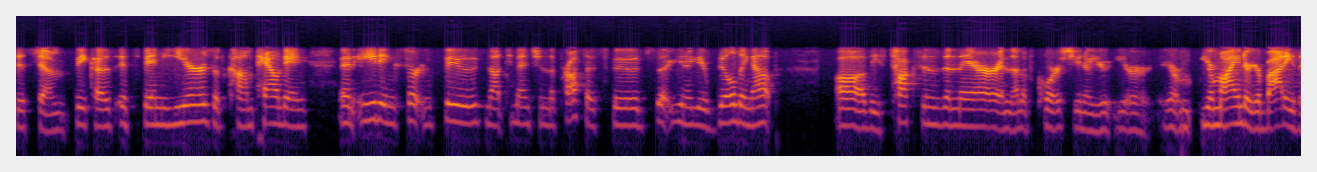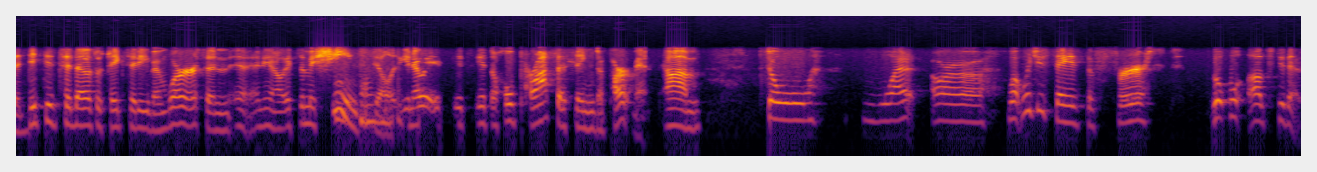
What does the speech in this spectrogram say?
system because it's been years of compounding and eating certain foods, not to mention the processed foods. That, you know, you're building up uh, these toxins in there, and then of course, you know, your your your your mind or your body is addicted to those, which makes it even worse. And and you know, it's a machine still. You know, it, it's it's a whole processing department. Um, so what are what would you say is the first? Well, well, let's do this.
